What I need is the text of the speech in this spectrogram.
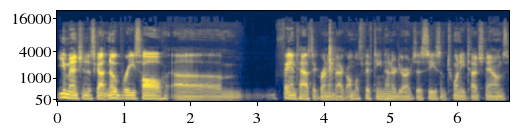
You mentioned it's got no Breece Hall, um, fantastic running back, almost 1,500 yards this season, 20 touchdowns.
